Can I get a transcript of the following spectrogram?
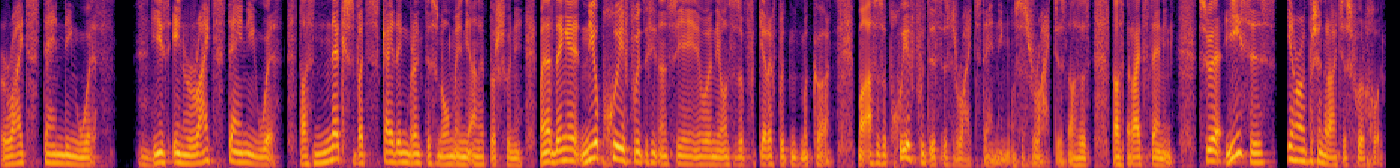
right standing with. Hmm. He's in right standing with. Daar's niks wat skeiding bring tussen hom en die ander persoon nie. Wanneer dinge nie op goeie voet is nie, dan sê jy nee, nee, ons is op verkeerde voet met mekaar. Maar as ons op goeie voet is, is right standing. Ons is righteous. Daar's is daar's right standing. So Jesus 100% righteous voor God.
